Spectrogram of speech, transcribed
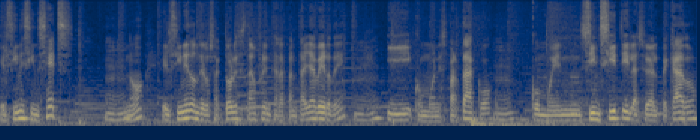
El cine sin sets, ¿no? El cine donde los actores están frente a la pantalla verde y como en Espartaco, como en Sin City, la ciudad del pecado,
